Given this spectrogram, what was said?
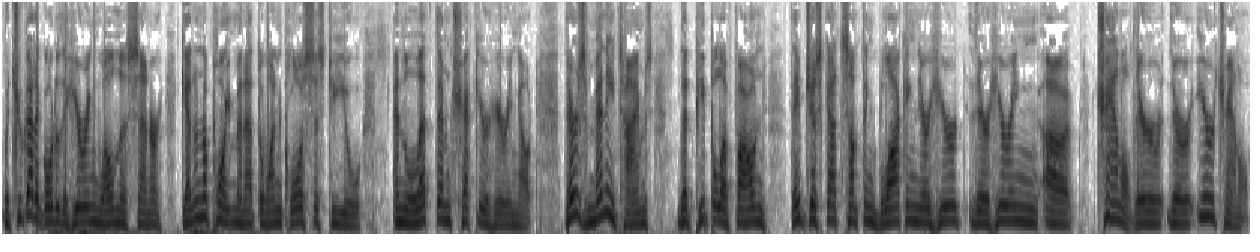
But you got to go to the Hearing Wellness Center, get an appointment at the one closest to you, and let them check your hearing out. There's many times that people have found they've just got something blocking their hear their hearing uh, channel, their their ear channel.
